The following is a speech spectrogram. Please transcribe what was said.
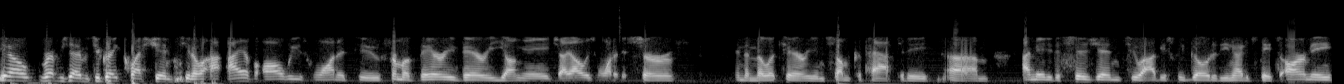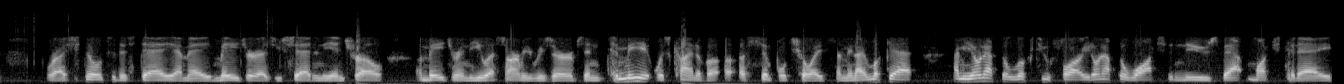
You know, Representative, it's a great question. You know, I, I have always wanted to, from a very, very young age, I always wanted to serve in the military in some capacity. Um, I made a decision to obviously go to the United States Army, where I still to this day am a major, as you said in the intro, a major in the U.S. Army Reserves. And to me, it was kind of a, a simple choice. I mean, I look at, I mean, you don't have to look too far. You don't have to watch the news that much today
